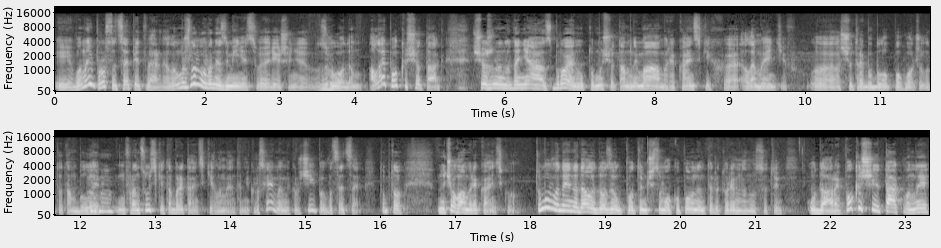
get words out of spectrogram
І вони просто це підтвердили. Можливо, вони змінять своє рішення згодом, але поки що так. Що ж надання зброї, ну тому що там нема американських е, елементів. е, Що треба було погоджувати, там були французькі та британські елементи: мікросхеми, мікрочіпи, все це. Тобто нічого американського. Тому вони і надали дозвіл по тимчасово окупованим територіям наносити удари. Поки що так вони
